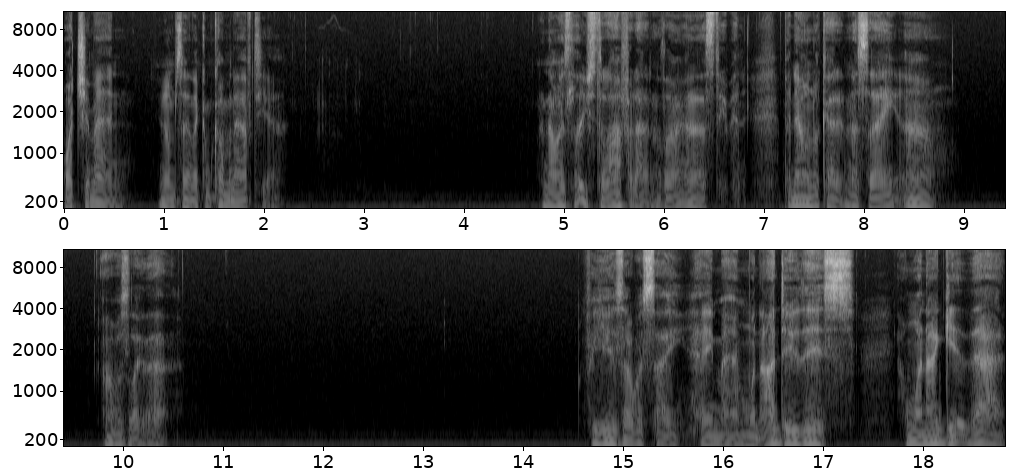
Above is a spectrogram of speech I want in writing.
watch your man." You know what I'm saying? Like I'm coming after you. And I always used to laugh at that and I thought, ah, that's stupid. But now I look at it and I say, oh, I was like that. For years I would say, hey man, when I do this and when I get that,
